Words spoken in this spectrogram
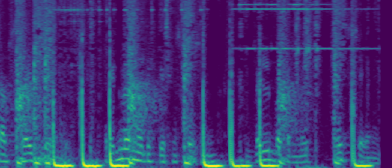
సబ్స్క్రైబ్ చేయండి. రెగ్యులర్ నోటిఫికేషన్స్ కోసం బెల్ బటన్ని ప్రెస్ చేయండి.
